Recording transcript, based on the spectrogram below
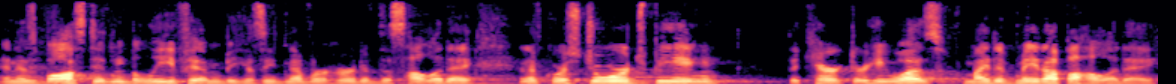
And his boss didn't believe him because he'd never heard of this holiday. And of course, George, being the character he was, might have made up a holiday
